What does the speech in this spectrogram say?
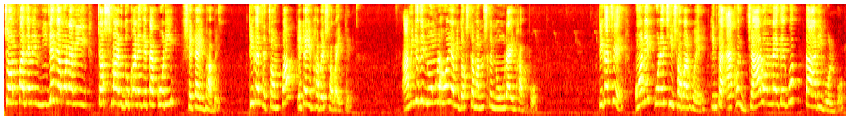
চম্পা জানে নিজে যেমন আমি চশমার দোকানে যেটা করি, সেটাই ভাবে। ঠিক আছে চম্পা? এটাই ভাবে সবাইকে। আমি যদি নোংরা হই, আমি দশটা মানুষকে নোংরাই ভাববো। ঠিক আছে? অনেক করেছি সবার হয়ে, কিন্তু এখন যার অন্যায় দেখব, তারই বলব।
